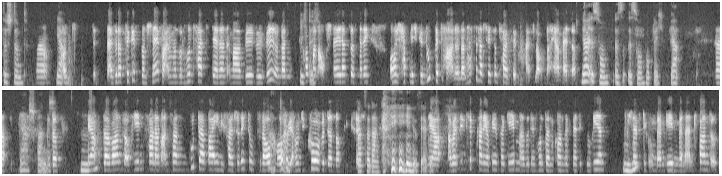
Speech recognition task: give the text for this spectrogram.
das stimmt. Ja. ja. Und also das vergisst man schnell, vor allem wenn man so einen Hund hat, der dann immer will, will, will und dann Richtig. kommt man auch schnell dazu, dass man denkt, oh, ich habe nicht genug getan und dann hast du natürlich so einen Teufelskreislauf nachher am Ende. Ja, ist so, ist, ist so, wirklich, ja. Ja, ja spannend. Das, mhm. Ja, da waren wir auf jeden Fall am Anfang gut dabei, in die falsche Richtung zu laufen, okay. aber wir haben die Kurve dann noch gekriegt. Gott sei Dank. Sehr gut. Ja, aber den Tipp kann ich auf jeden Fall geben, also den Hund dann konsequent ignorieren, mhm. Beschäftigung dann geben, wenn er entspannt ist.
